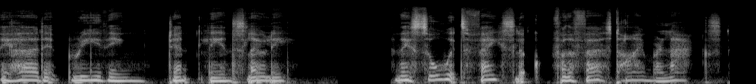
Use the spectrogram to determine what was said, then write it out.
They heard it breathing gently and slowly, and they saw its face look for the first time relaxed.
